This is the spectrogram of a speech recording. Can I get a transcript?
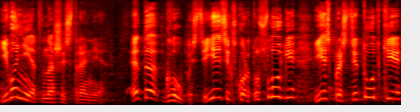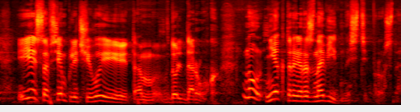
Его нет в нашей стране. Это глупости. Есть экскорт-услуги, есть проститутки, и есть совсем плечевые там вдоль дорог. Ну, некоторые разновидности просто.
